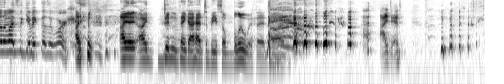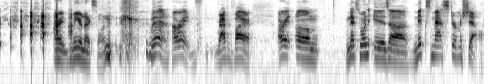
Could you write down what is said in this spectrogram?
Otherwise, the gimmick doesn't work. I, I, I didn't think I had to be so blue with it, but I did. all right, give me your next one. Man, all right, rapid fire. All right, um, next one is uh, Mix Master Michelle.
